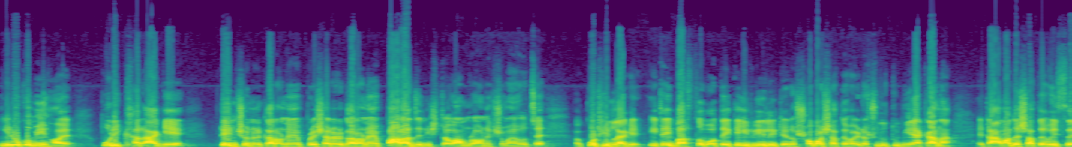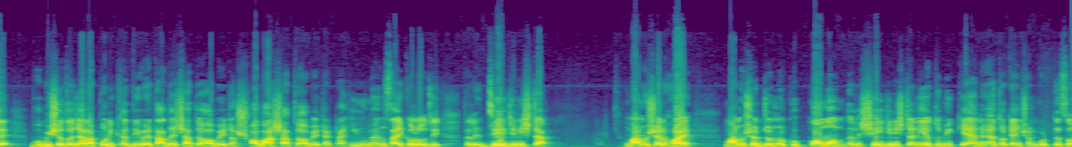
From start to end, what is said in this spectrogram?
এরকমই হয়। পরীক্ষার আগে টেনশনের কারণে প্রেশারের কারণে পারা জিনিসটাও আমরা অনেক সময় হচ্ছে কঠিন লাগে। এটাই বাস্তবতা, এটাই রিয়েলিটি এটা সবার সাথে হয়। এটা শুধু তুমি একা না। এটা আমাদের সাথে হয়েছে ভবিষ্যতে যারা পরীক্ষা দিবে, তাদের সাথে হবে। এটা সবার সাথে হবে। এটা একটা হিউম্যান সাইকোলজি তাহলে যেই জিনিসটা মানুষের হয় মানুষের জন্য খুব কমন তাহলে সেই জিনিসটা নিয়ে তুমি কেন এত টেনশন করতেছো?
